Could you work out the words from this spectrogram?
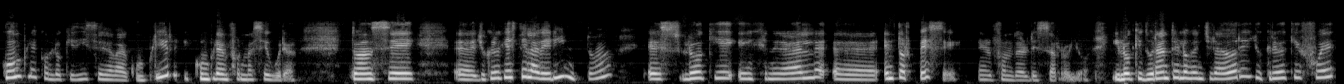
cumple con lo que dice que va a cumplir y cumple en forma segura. Entonces, eh, yo creo que este laberinto es lo que en general eh, entorpece en el fondo del desarrollo. Y lo que durante los ventiladores yo creo que fue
